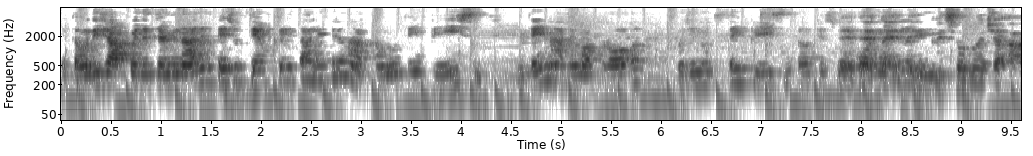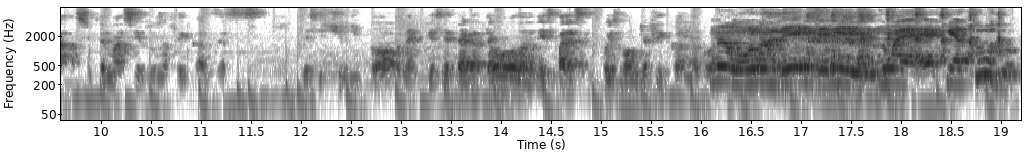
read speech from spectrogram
Então ele já foi determinado, ele fez o tempo que ele está ali treinado. Então não tem pace, não tem nada. É uma prova onde não tem pace, então a pessoa É, corre é- é ali. impressionante a, a supremacia dos africanos nessas, desse tipo de prova, né? Porque você pega até o holandês, parece que pôs nome de africano agora. Não, o holandês, ele não é, é que é tudo.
